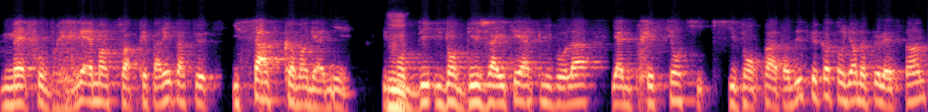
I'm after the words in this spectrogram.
mais il faut vraiment qu'ils soient préparés parce qu'ils savent comment gagner. Ils, hmm. ils, ont déjà été à ce niveau-là. Il y a une pression qu'ils n'ont pas. Tandis que quand on regarde un peu les Suns,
